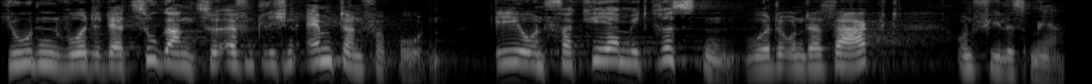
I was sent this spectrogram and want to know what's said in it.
Juden wurde der Zugang zu öffentlichen Ämtern verboten. Ehe und Verkehr mit Christen wurde untersagt und vieles mehr.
